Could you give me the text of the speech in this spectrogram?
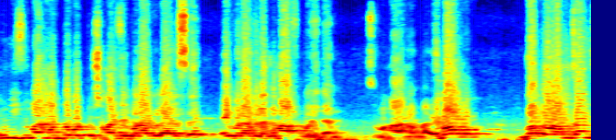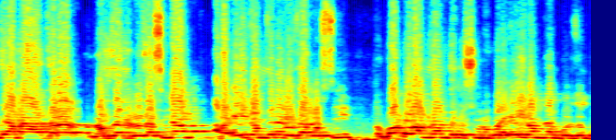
দুই জুমার মধ্যবর্তী সময় যে গুণাগুলা হয়েছে, এই গুণাগুলাকে মাফ করে দেন। এবং গত রমজান যে আমরা যারা রমজানের রোজা ছিলাম এই রমজানে রোজা করছি, তো গত রমজান থেকে শুরু করে এই রমজান পর্যন্ত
